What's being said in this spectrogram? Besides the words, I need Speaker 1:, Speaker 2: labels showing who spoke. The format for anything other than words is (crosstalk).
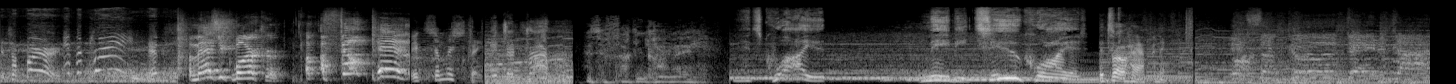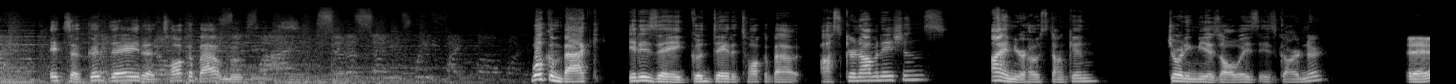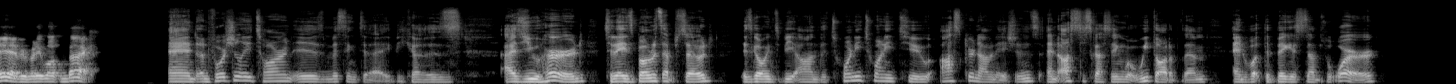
Speaker 1: It's a bird.
Speaker 2: It's a plane.
Speaker 1: It's
Speaker 3: A magic marker. A, a felt pen.
Speaker 4: It's a mistake.
Speaker 1: it's a trap.
Speaker 5: It's a fucking comedy.
Speaker 6: It's quiet. Maybe too quiet.
Speaker 4: It's all happening.
Speaker 7: It's a good day to die. It's a good day to talk about movies. Welcome back. It is a good day to talk about Oscar nominations. I am your host, Duncan. Joining me, as always, is Gardner.
Speaker 8: Hey, everybody, welcome back.
Speaker 7: And unfortunately, Tarn is missing today because, as you heard, today's bonus episode is going to be on the 2022 Oscar nominations and us discussing what we thought of them and what the biggest snubs were.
